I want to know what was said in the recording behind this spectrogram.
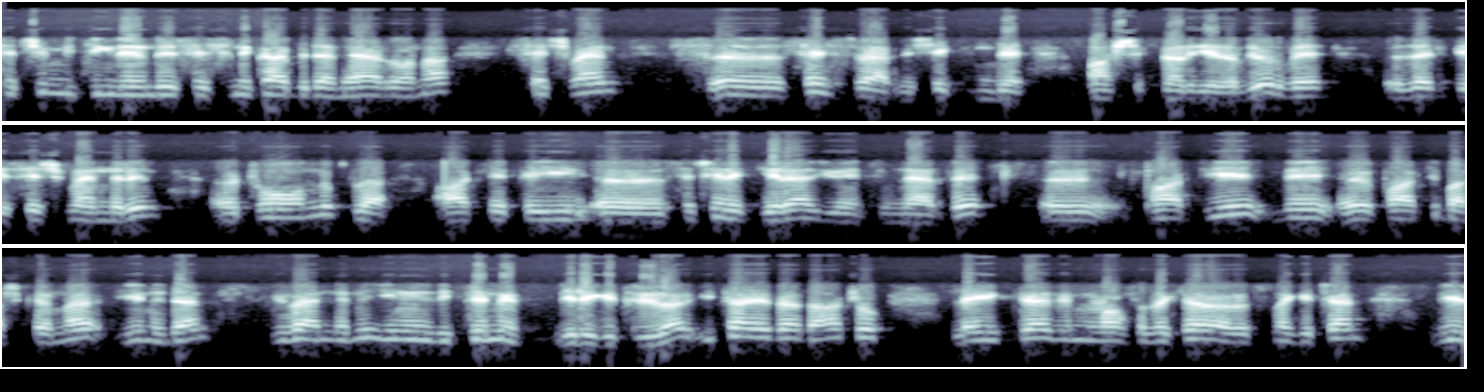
seçim mitinglerinde sesini kaybeden Erdoğan'a seçmen e, ses verdi şeklinde başlıklar yer alıyor ve özellikle seçmenlerin e, çoğunlukla AKP'yi e, seçerek yerel yönetimlerde e, partiye ve e, parti başkanına yeniden güvenlerini yenilediklerini dile getiriyorlar. İtalya'da daha çok laikler ve muhafazakar arasında geçen bir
